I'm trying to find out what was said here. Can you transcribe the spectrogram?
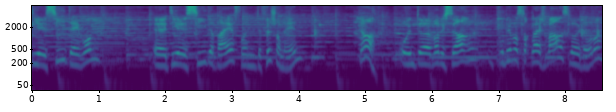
DLC Day One äh, DLC dabei von The Fisherman. Ja, und äh, würde ich sagen, probieren wir es doch gleich mal aus, Leute, oder?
